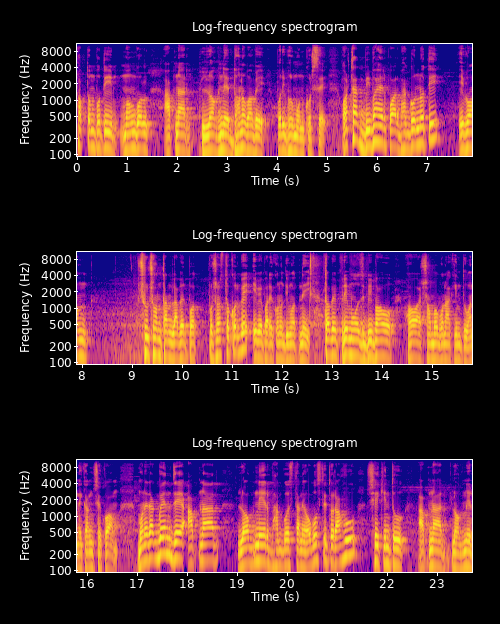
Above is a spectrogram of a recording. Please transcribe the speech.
সপ্তমপতি মঙ্গল আপনার লগ্নের ধনভাবে পরিভ্রমণ করছে। অর্থাৎ বিবাহের পর ভাগ্যোন্নতি এবং সুসন্তান লাভের পথ প্রশস্ত করবে, এ ব্যাপারে কোনো দ্বিমত নেই। তবে প্রেমজ, বিবাহ হওয়ার সম্ভাবনা কিন্তু অনেকাংশে কম। মনে রাখবেন যে আপনার লগ্নের ভাগ্যস্থানে অবস্থিত রাহু, সে কিন্তু আপনার লগ্নের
